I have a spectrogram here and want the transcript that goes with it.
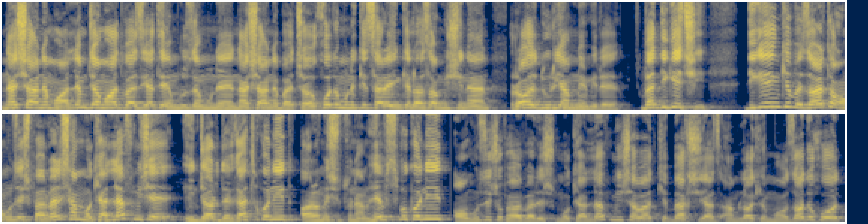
نه شأن معلم جماعت وضعیت امروزمونه نه شأن بچه های خودمونه که سر این کلاس ها میشینن. راه دوری هم نمیره. و دیگه چی؟ دیگه اینکه وزارت آموزش پرورش هم مکلف میشه اینجا رو دقت کنید آرامشتون هم حفظ بکنید. آموزش و پرورش مکلف می شود که بخشی از املاک مازاد خود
